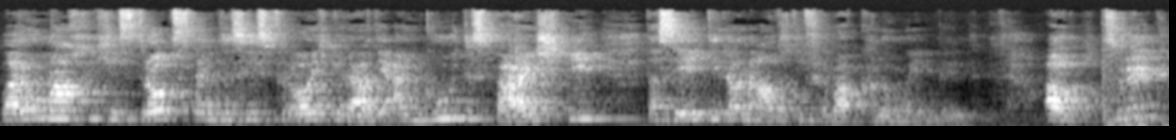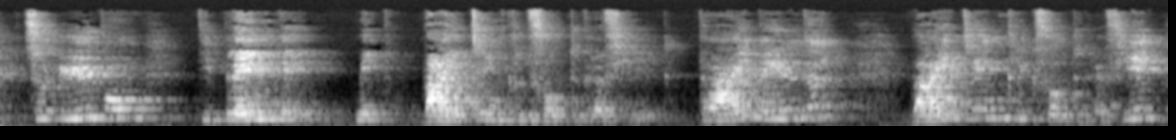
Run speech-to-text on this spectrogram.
Warum mache ich es trotzdem? Das ist für euch gerade ein gutes Beispiel. Da seht ihr dann auch die Verwackelung im Bild. Aber zurück zur Übung, die Blende mit Weitwinkel fotografiert. Drei Bilder, weitwinklig fotografiert,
